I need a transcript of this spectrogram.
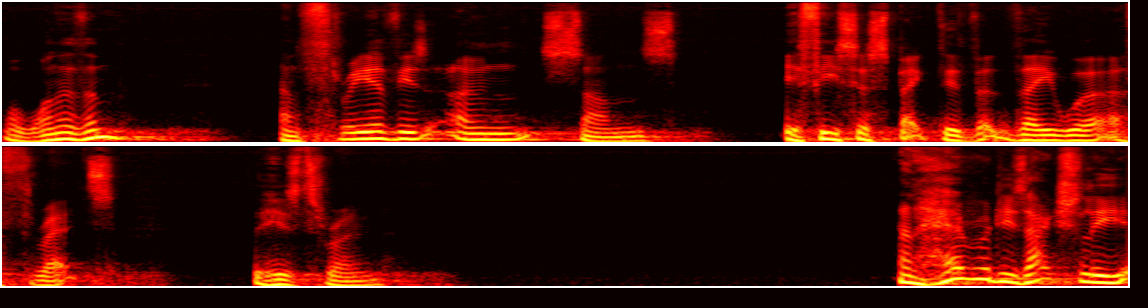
or one of them, and three of his own sons, if he suspected that they were a threat his throne. And Herod is actually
